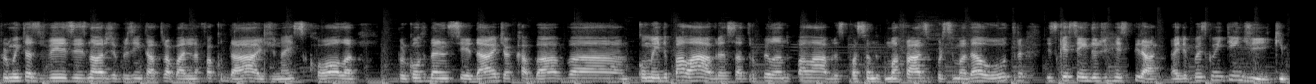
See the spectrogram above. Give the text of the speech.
por muitas vezes na hora de apresentar trabalho na faculdade, na escola, por conta da ansiedade, acabava comendo palavras, atropelando palavras, passando uma frase por cima da outra, esquecendo de respirar. Aí depois que eu entendi que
